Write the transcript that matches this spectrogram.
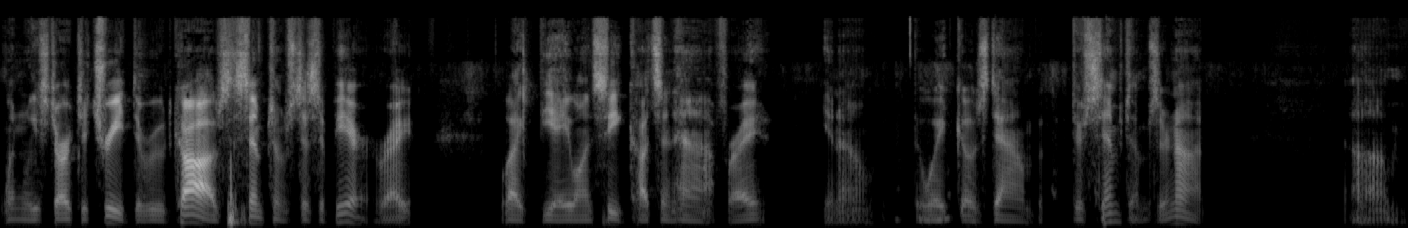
when we start to treat the root cause, the symptoms disappear, right? Like the A1C cuts in half, right? You know, the weight goes down, but they're symptoms. They're not. Um,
